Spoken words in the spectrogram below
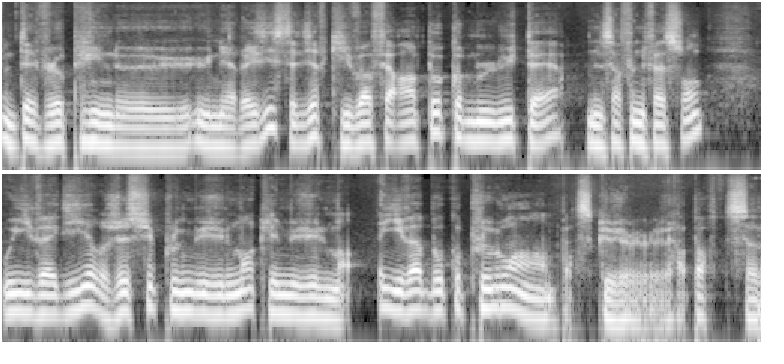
développer une, une hérésie, c'est-à-dire qu'il va faire un peu comme Luther, d'une certaine façon, où il va dire je suis plus musulman que les musulmans. Et il va beaucoup plus loin, hein, parce que je rapporte ça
